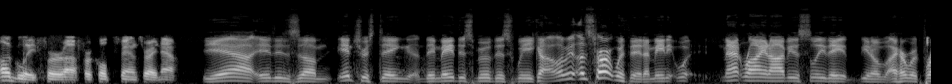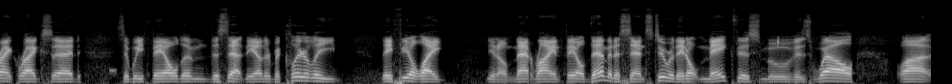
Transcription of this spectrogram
ugly for uh, for Colts fans right now. Yeah, it is um, interesting. They made this move this week. Uh, let me, let's start with it. I mean, it, Matt Ryan, obviously, they you know I heard what Frank Reich said. Said we failed him, this, that, and the other. But clearly, they feel like you know Matt Ryan failed them in a sense too, where they don't make this move as well. Uh,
